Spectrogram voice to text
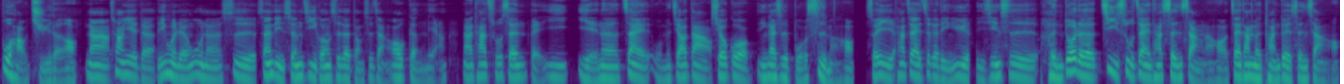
布好局了哦。那创业的灵魂人物呢，是山顶生技公司的董事长欧耿良。那他出身北医，也呢在我们交大修过，应该是博士嘛哈。所以他在这个领域已经是很多的技术在他身上了哈，在他们团队身上哦。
